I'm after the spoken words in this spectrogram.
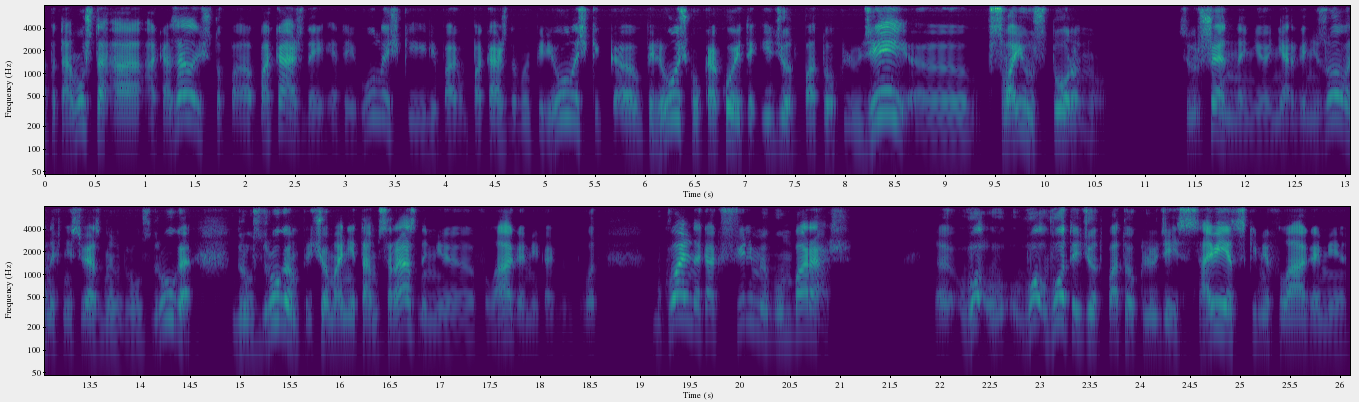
потому что а, оказалось, что по, каждой этой улочке или по, каждому переулочке, э, переулочку какой-то идет поток людей э, в свою сторону, совершенно не, не связанных друг с, друга, друг с другом, причем они там с разными флагами, как, вот, буквально как в фильме «Бумбараж». Вот, вот, вот идет поток людей с советскими флагами,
